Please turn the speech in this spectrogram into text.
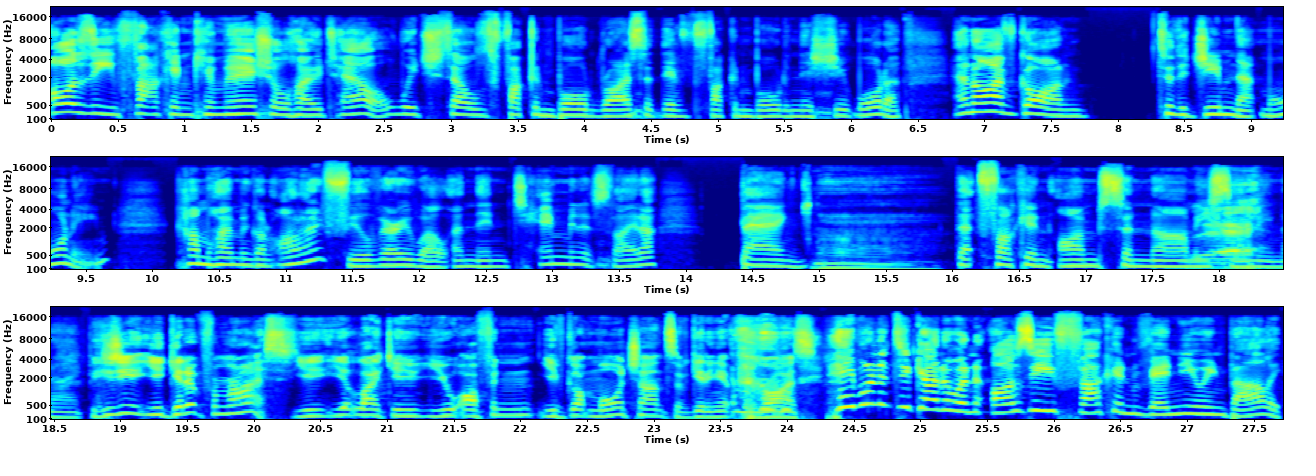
Aussie fucking commercial hotel, which sells fucking boiled rice that they've fucking boiled in their shit water. And I've gone to the gym that morning, come home and gone, I don't feel very well. And then 10 minutes later, bang. Ah. That fucking I'm tsunami Sammy, mate. Because you, you get it from rice. You you like you you often you've got more chance of getting it from rice. He wanted to go to an Aussie fucking venue in Bali.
